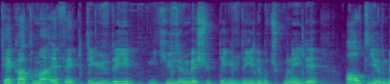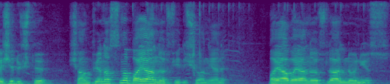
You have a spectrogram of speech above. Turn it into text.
tek atma efekti %7 225 yükte %7.5 mu neydi? 6.25'e düştü. Şampiyon aslında bayağı nerf yedi şu an yani. Bayağı bayağı nerflü halini oynuyoruz.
